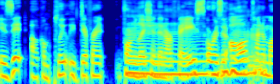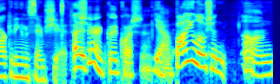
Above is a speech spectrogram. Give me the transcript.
is it a completely different formulation than our face, or is it all kind of marketing in the same shit? sure, good question. Yeah, body lotion. Um,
